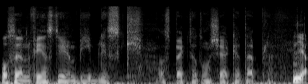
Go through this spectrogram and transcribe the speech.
Och sen finns det ju en biblisk aspekt att hon käkar ett äpple. Ja.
